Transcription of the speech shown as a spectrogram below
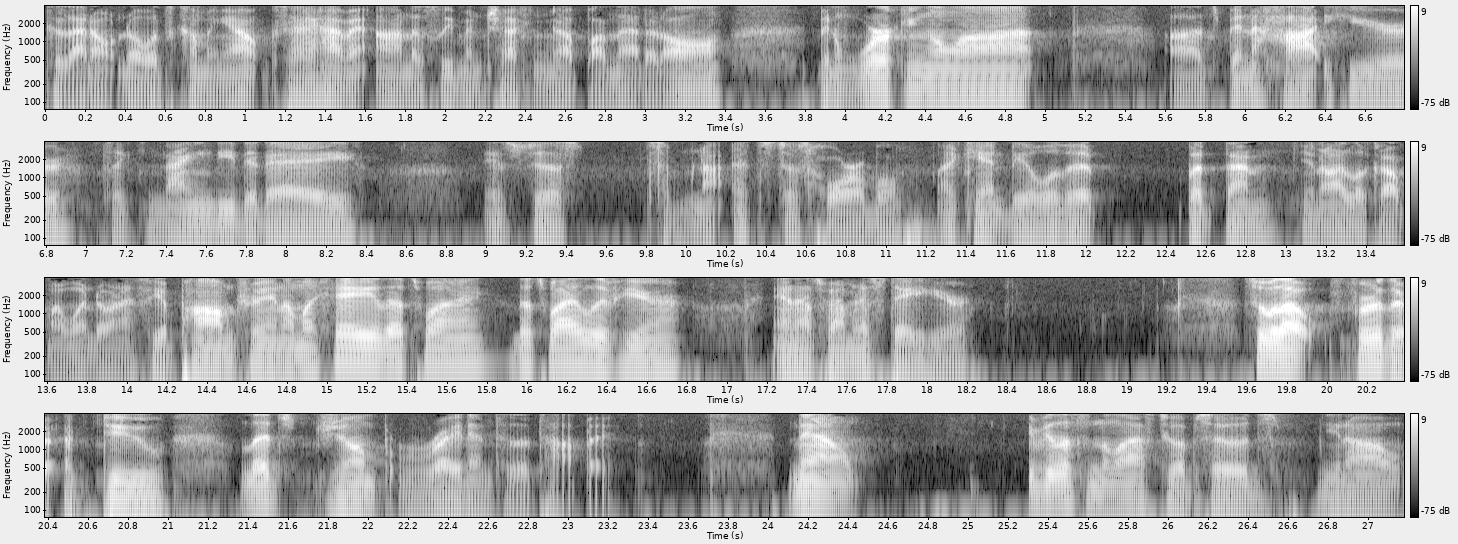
because I don't know what's coming out because I haven't honestly been checking up on that at all. Been working a lot. Uh, it's been hot here. It's like 90 today. It's just it's just horrible. I can't deal with it. But then you know I look out my window and I see a palm tree and I'm like, hey, that's why that's why I live here, and that's why I'm gonna stay here. So without further ado, let's jump right into the topic. Now, if you listen to the last two episodes, you know,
